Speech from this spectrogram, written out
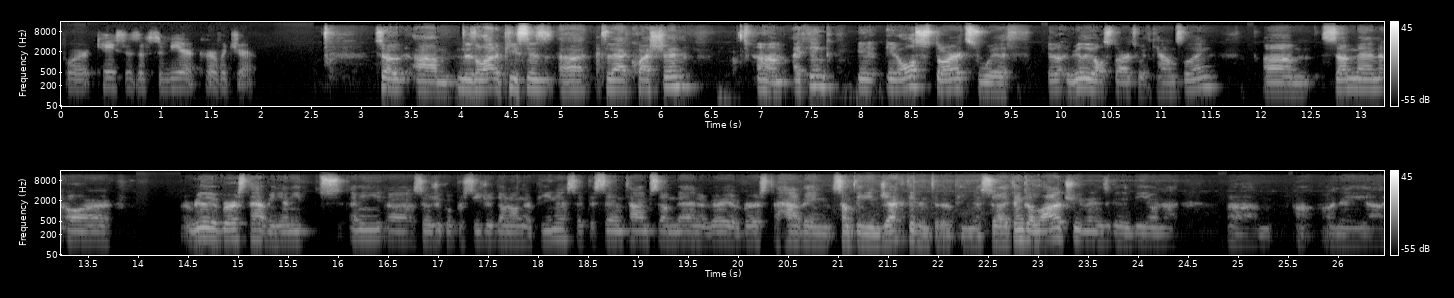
for cases of severe curvature. So um, there's a lot of pieces uh, to that question. Um, I think it, it all starts with, it really all starts with counseling. Um, some men are really averse to having any, any uh, surgical procedure done on their penis. At the same time, some men are very averse to having something injected into their penis. So I think a lot of treatment is going to be on a, um, uh, on a uh,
